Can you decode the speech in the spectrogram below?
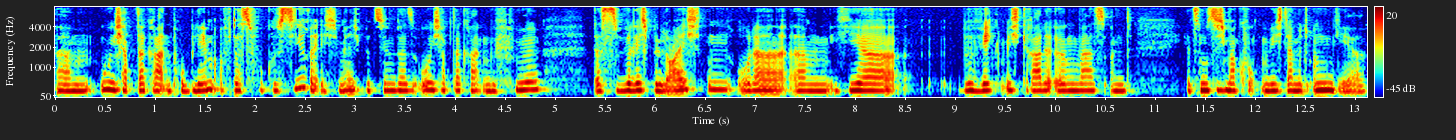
ähm, uh, ich habe da gerade ein Problem, auf das fokussiere ich mich, beziehungsweise, oh, ich habe da gerade ein Gefühl, das will ich beleuchten oder ähm, hier bewegt mich gerade irgendwas und jetzt muss ich mal gucken, wie ich damit umgehe.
